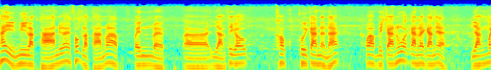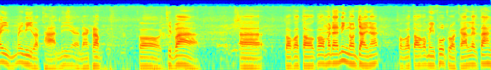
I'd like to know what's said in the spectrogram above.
ให้มีหลักฐานหรือให้พบหลักฐานว่าเป็นแบบออย่างที่เขาเขาคุยกันนะนะว่ามีการร่วมกันอะไรกันเนี่ยยังไม่ไม่มีหลักฐานนี้นะครับ ก็คิดว่ากกตก็ไม่ได้นิ่งนอนใจนะกกตก็มีผู้ตรวจการเลือกตั้ง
